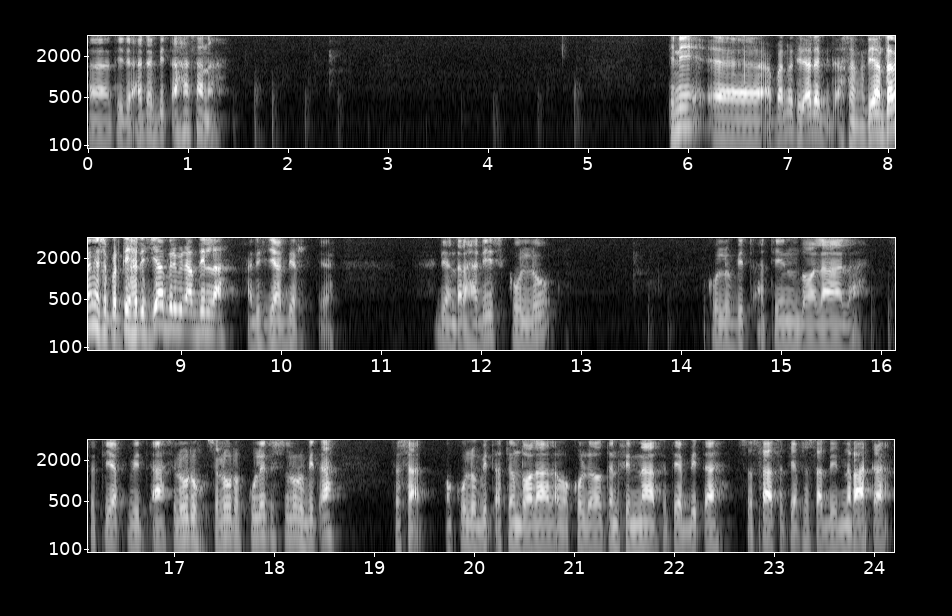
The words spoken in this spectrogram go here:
uh, tidak ada bid'ah hasanah. Ini uh, apa namanya tidak ada bid'ah hasanah. Di antaranya seperti hadis Jabir bin Abdullah, hadis Jabir ya. Di antara hadis kullu kullu bid'atin dhalalah. Setiap bid'ah seluruh seluruh kullu itu seluruh bid'ah sesat. Wa kullu bid'atin dhalalah wa kullu dhalalatin finnar. Setiap bid'ah sesat, setiap sesat di neraka.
